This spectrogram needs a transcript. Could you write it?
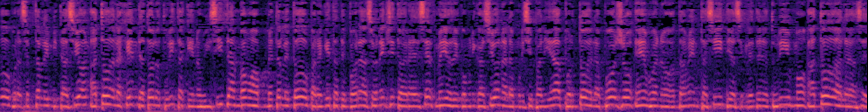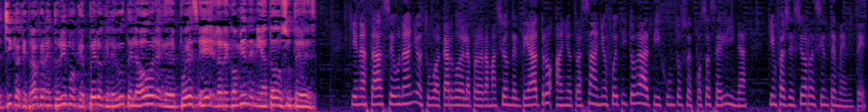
todo por aceptar la invitación, a toda la gente, a todos los turistas que nos visitan, vamos a meterle todo para que esta temporada sea un éxito, agradecer medios de comunicación, a la municipalidad por todo el apoyo, eh, bueno, también Taciti, a Secretario de Turismo, a todas las eh, chicas que trabajan en turismo, que espero que les guste la obra, que después eh, la recomienden y a todos ustedes. Quien hasta hace un año estuvo a cargo de la programación del teatro año tras año fue Tito Gatti junto a su esposa Celina, quien falleció recientemente.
